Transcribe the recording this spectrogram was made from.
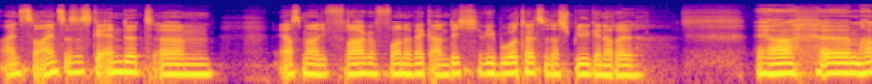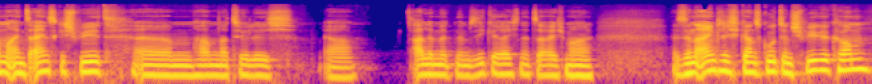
1 zu 1 ist es geendet. Ähm, erstmal die Frage vorneweg an dich. Wie beurteilst du das Spiel generell? Ja, ähm, haben 1-1 gespielt, ähm, haben natürlich ja alle mit einem Sieg gerechnet, sage ich mal. Sind eigentlich ganz gut ins Spiel gekommen,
